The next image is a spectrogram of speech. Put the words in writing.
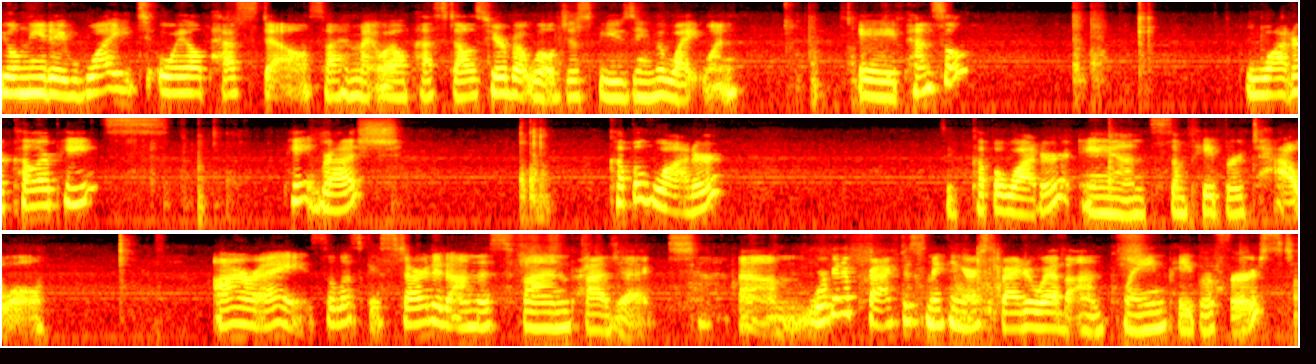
You'll need a white oil pastel. So I have my oil pastels here, but we'll just be using the white one. A pencil. Watercolor paints paintbrush, cup of water, a cup of water, and some paper towel. All right, so let's get started on this fun project. Um, we're going to practice making our spider web on plain paper first,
